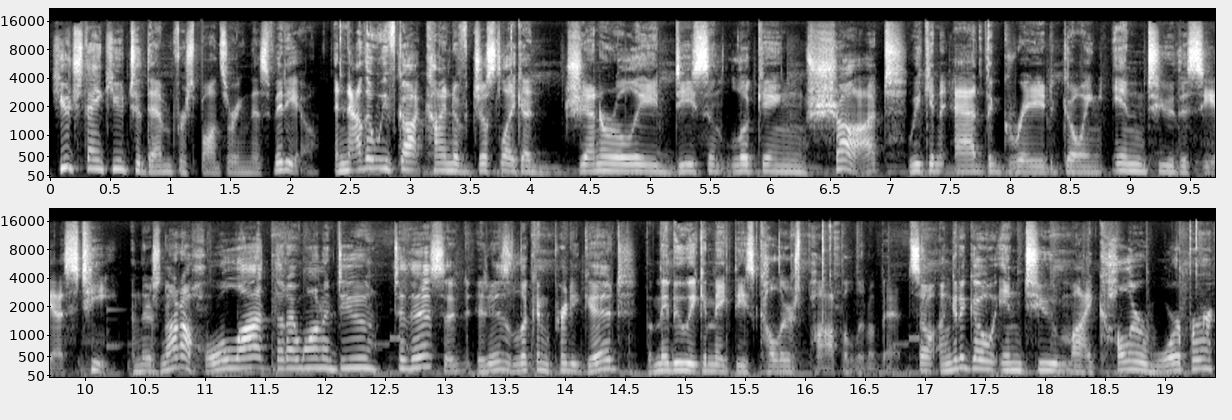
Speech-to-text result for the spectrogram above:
Huge thank you to them for sponsoring this video video. And now that we've got kind of just like a generally decent looking shot, we can add the grade going into the CST. And there's not a whole lot that I wanna do to this. it, it is looking pretty good, but maybe we can make these colors pop a little bit. So I'm gonna go into my color warper.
